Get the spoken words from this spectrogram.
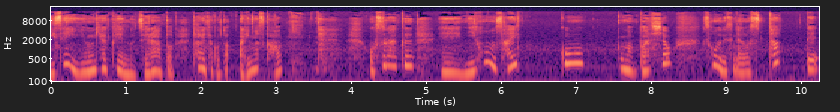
2400円のジェラート食べたことありますか？おそらく、えー、日本最高、まあ、場所？そうですね。あのスタって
